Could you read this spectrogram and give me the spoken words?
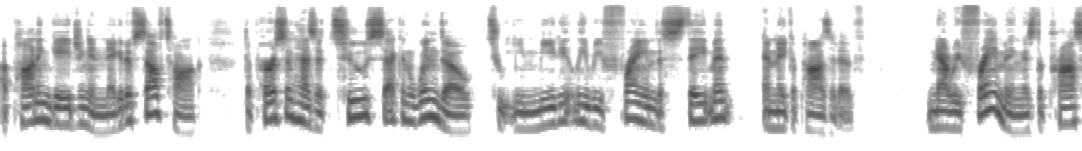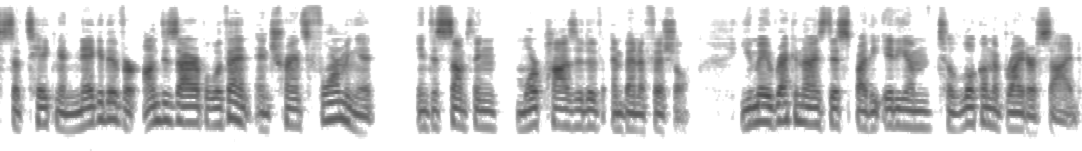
upon engaging in negative self talk, the person has a two second window to immediately reframe the statement and make it positive. Now, reframing is the process of taking a negative or undesirable event and transforming it into something more positive and beneficial. You may recognize this by the idiom to look on the brighter side.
